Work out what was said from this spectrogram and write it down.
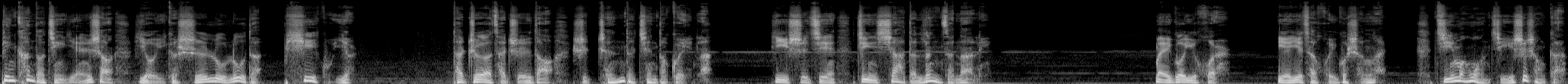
便看到井沿上有一个湿漉漉的屁股印儿。他这才知道是真的见到鬼了，一时间竟吓得愣在那里。没过一会儿，爷爷才回过神来，急忙往集市上赶。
